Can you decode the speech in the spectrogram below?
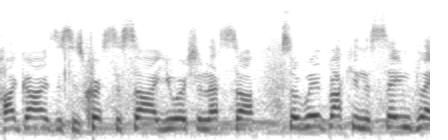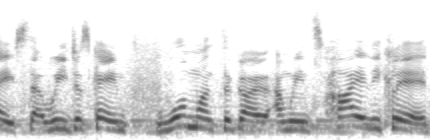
Hi guys, this is Chris Desai, UOcean Leicester. So we're back in the same place that we just came one month ago and we entirely cleared.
